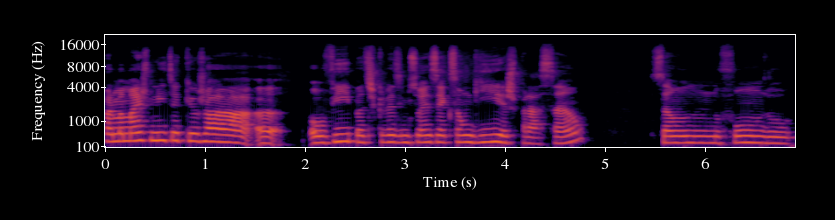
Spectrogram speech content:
Forma mais bonita que eu já uh, ouvi para descrever as emoções é que são guias para a ação, são, no fundo,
